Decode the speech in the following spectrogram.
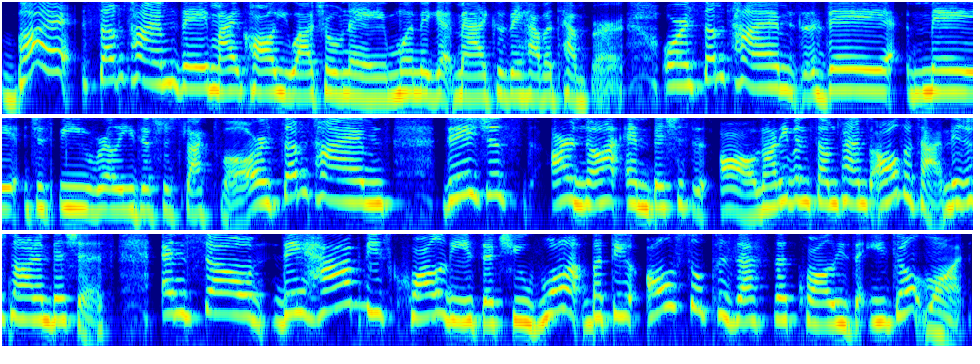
but sometimes they might call you out your name when they get mad because they have a temper. Or sometimes they may just be really disrespectful. Or sometimes they just are not ambitious at all. Not even sometimes all the time. They're just not ambitious. And so they have these qualities that you want, but they also possess the qualities that you don't want.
